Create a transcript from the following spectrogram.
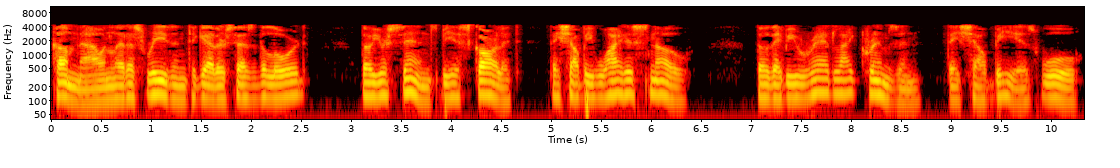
Come now and let us reason together, says the Lord. Though your sins be as scarlet, they shall be white as snow. Though they be red like crimson, they shall be as wool.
